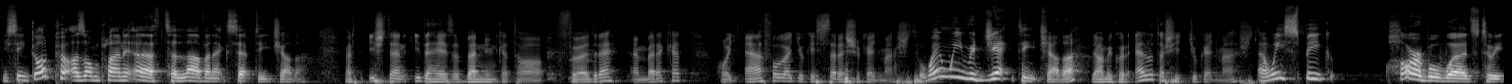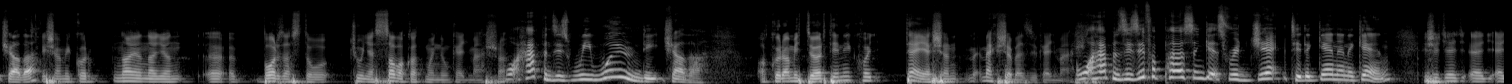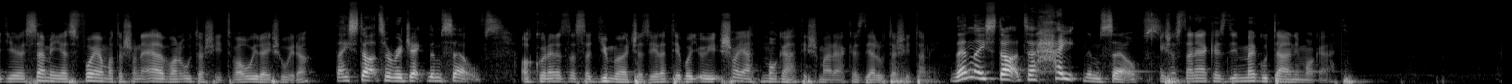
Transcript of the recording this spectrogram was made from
You see, God put us on planet Earth to love and accept each other. Mert Isten ide helyezett bennünket a földre, embereket, hogy elfogadjuk és szeressük egymást. But when we reject each other De amikor elutasítjuk egymást, and we speak horrible words to each other, és amikor nagyon-nagyon ö, borzasztó, csúnya szavakat mondunk egymásra, what happens is we wound each other. akkor ami történik, hogy teljesen me- megsebezzük egymást. What happens is if a person gets rejected again and again, És hogy egy, egy, egy személy az folyamatosan el van utasítva újra és újra, they start to reject themselves. akkor ez lesz a gyümölcs az életében, hogy ő saját magát is már elkezdi elutasítani. Then they start to hate themselves, És aztán elkezdi megutálni magát.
